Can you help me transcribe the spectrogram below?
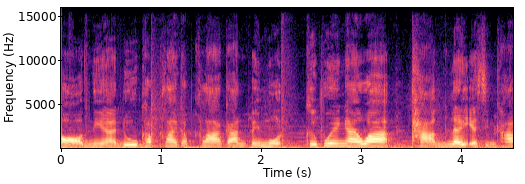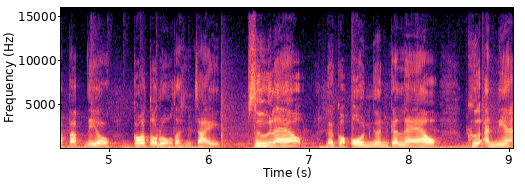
ตอบเนี่ยดูคลับคลายคลับคลากันไปหมด คือพูดง่ายๆว่าถามรายละเอียดสินค้าแป๊บเดียว ก็ตกลงตัดสินใจ ซื้อแล้วแล้วก็โอนเงินกันแล้ว คืออันเนี้ย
